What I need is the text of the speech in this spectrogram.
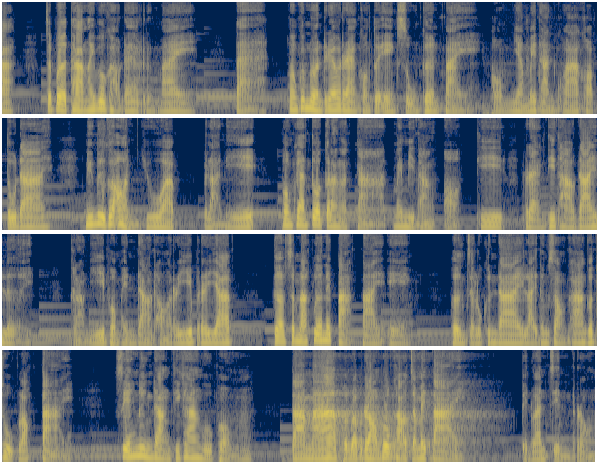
จะเปิดทางให้พวกเขาได้หรือไม่ แต่ผมคำนวณเรี่ยวแรงของตัวเองสูงเกินไป ผมยังไม่ทันคว้าขอบตู้ได้ นิ้วมือก็อ่อนยวบ เวลานี้ผมแขวนตัวกลางอากาศไม่มีทางออกที่แรงที่เท้าได้เลย คราวนี้ผมเห็นดาวทองระยิบระยับ เกือบสำลักเลือดในปากตายเอง เพิ่งจะลุกขึ้นได้ไหลทั้งสองข้างก็ถูกล็อกตาย เสียงหนึ่งดังที่ข้างหูผม ตามมาผมรับรองพวกเขาจะไม่ตาย เป็นวันจินร้อง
